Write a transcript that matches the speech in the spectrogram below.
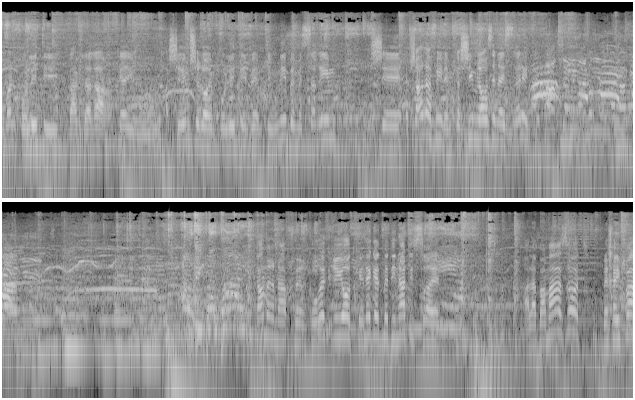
אומן פוליטי בהגדרה, אוקיי? הוא, השירים שלו הם פוליטיים והם טעונים במסרים שאפשר להבין, הם קשים לאוזן הישראלית. תאמר נאפר קורא קריאות כנגד מדינת ישראל. על הבמה הזאת, בחיפה.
